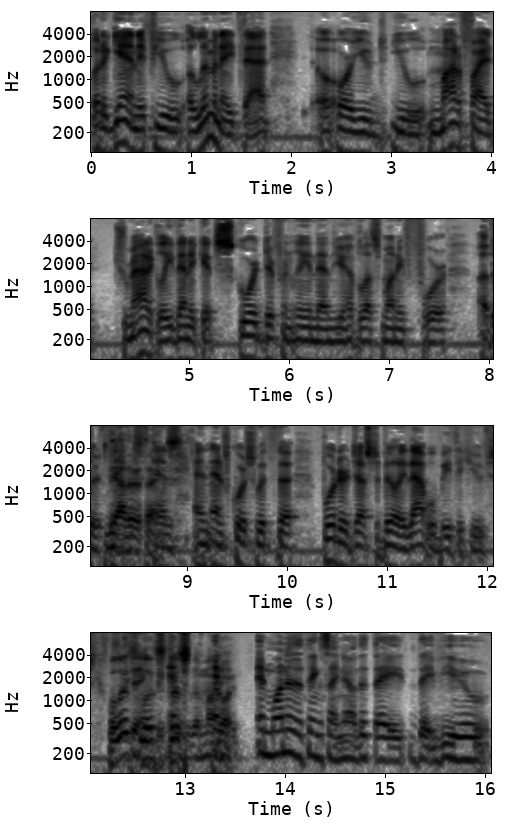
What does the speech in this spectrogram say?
But again, if you eliminate that, uh, or you you modify it dramatically, then it gets scored differently, and then you have less money for other things. The other things. And, and and of course, with the border adjustability, that will be the huge Well, let's- thing let's- because let's- of the money. and, and one of the things I know that they they view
